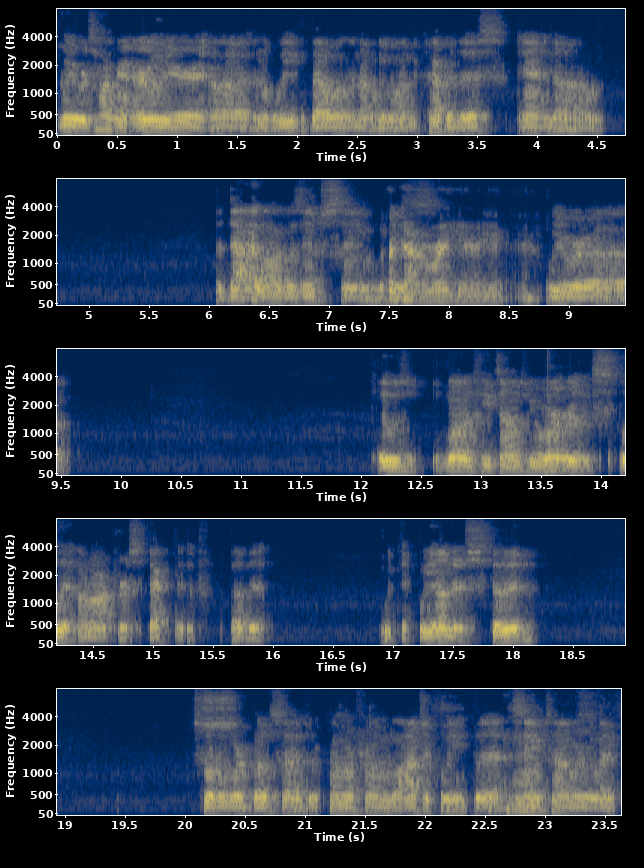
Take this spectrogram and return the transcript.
we were talking earlier uh, in the week about whether or not we wanted to cover this, and um, the dialogue was interesting I got it right here. Yeah. we were. Uh, it was one of the few times we weren't really split on our perspective of it. We we understood sort of where both sides were coming from logically, but at the same time we were like,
